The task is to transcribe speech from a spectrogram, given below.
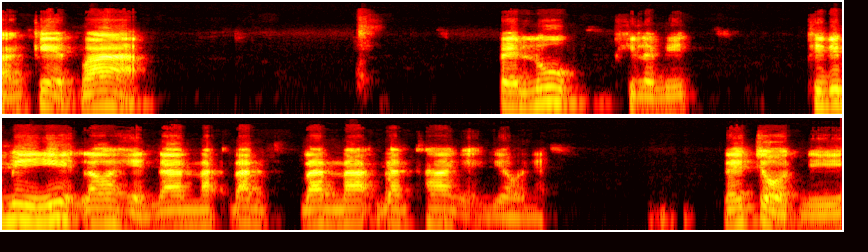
สังเกตว่า เป็นรูปพีระมิดพีระมิดนี้เราเห็นด้านด้านด้านหน้าด้านข้างอย่างเดียวเนี่ย ในโจทย์นี้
